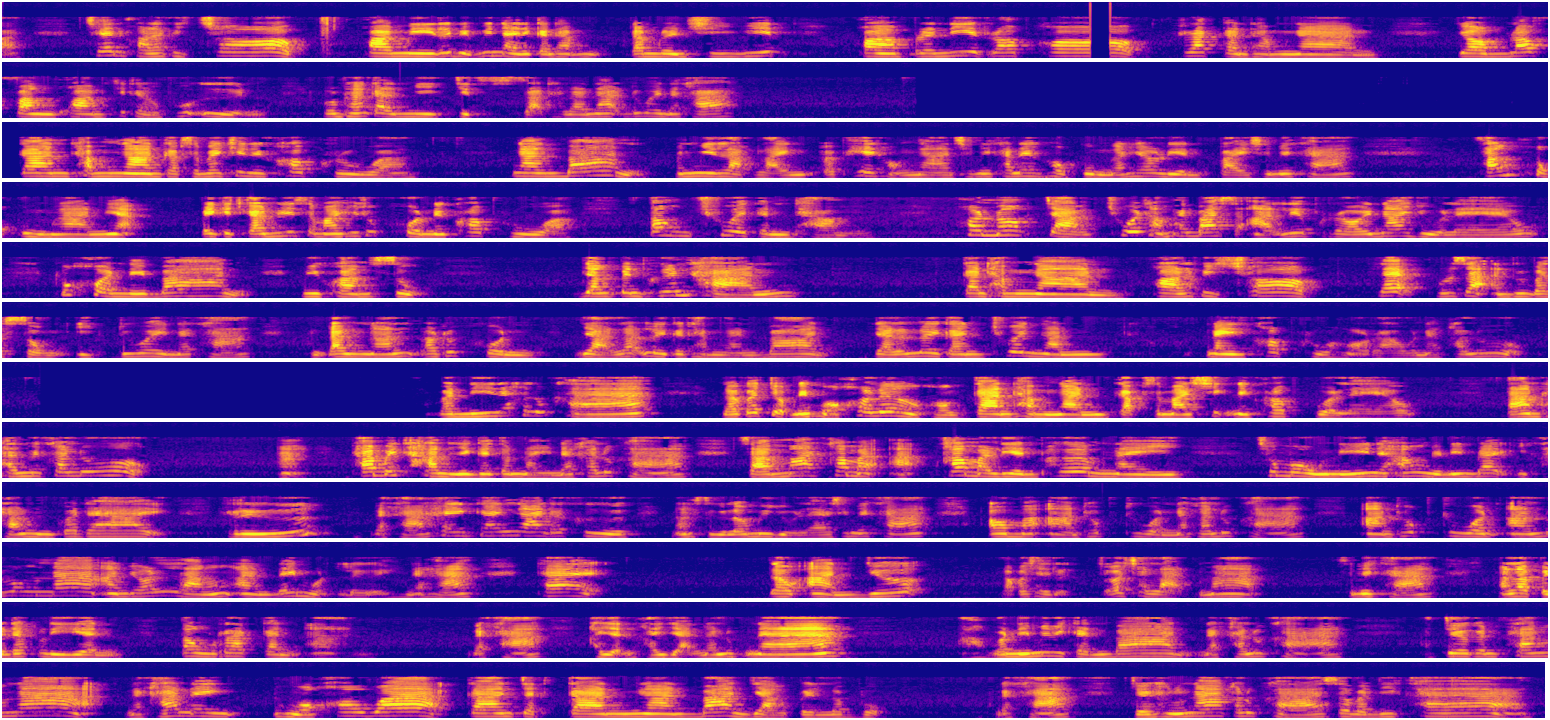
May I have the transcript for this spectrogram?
เช่น ความรับผิดชอบ ความมีระเบียบวินัยในการดำเนินชีวิต ความประณีตรอบคอบ รักการทำงาน ยอมรับฟังความคิดของผู้อื่น รวมทั้งการมีจิตสาธารณะด้วยนะคะ การทำงานกับสมาชิกในครอบครัว งานบ้านมันมีหลากหลายประเภทของงานใช่ไหมคะ ในหกกลุ่มงานที่เราเรียนไปใช่ไหมคะ ทั้ง 6 กลุ่มงานเนี่ยเป็นกิจกรรมที่สมาชิกทุกคนในครอบครัว ต้องช่วยกันทำเพราะนอกจากช่วยทำให้บ้านสะอาดเรียบร้อยน่าอยู่แล้ว ทุกคนในบ้านมีความสุข ยังเป็นพื้นฐาน การทำงาน ความรับผิดชอบ และรู้จักอันพึงประสงค์อีกด้วยนะคะ ดังนั้นเราทุกคนอย่าละเลยการทำงานบ้าน อย่าละเลยการช่วยงานในครอบครัวของเรานะคะลูก วันนี้นะคะลูกค้าเราก็จบในหัวข้อเรื่องของการทำงานกับสมาชิกในครอบครัวแล้ว ตามทันไหมคะลูก ถ้าไม่ทันยังไงตอนไหนนะคะ ลูกค้าสามารถเข้ามาเข้ามาเรียนเพิ่มในชั่วโมงนี้ในห้องเรียนนี้ได้อีกครั้งหนึ่งก็ได้ หรือนะคะให้ง่ายๆก็คือหนังสือเรามีอยู่แล้วใช่ไหมคะ เอามาอ่านทบทวนนะคะ ลูกค้าอ่านทบทวนอ่านล่วงหน้าอ่านย้อนหลังอ่านได้หมดเลยนะคะ ถ้าเราอ่านเยอะเราก็ฉลาดก็ฉลาดมากใช่ไหมคะถ้าเราเป็นนักเรียนต้องรักการอ่านนะคะ ขยันขยันนะลูกนะอะวันนี้ไม่มีการบ้านนะคะ ลูกค้า เจอกันครั้งหน้านะคะ ในหัวข้อว่าการจัดการงานบ้านอย่างเป็นระบบนะคะ เจอครั้งหน้าค่ะลูกค้า สวัสดีค่ะ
